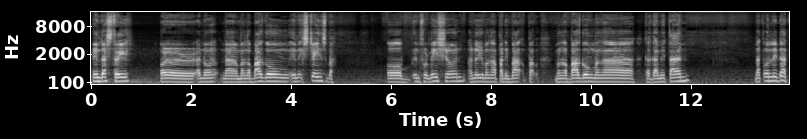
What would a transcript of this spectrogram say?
industry or ano na mga bagong in exchange ba of information ano yung mga paniba, pa, mga bagong mga kagamitan not only that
